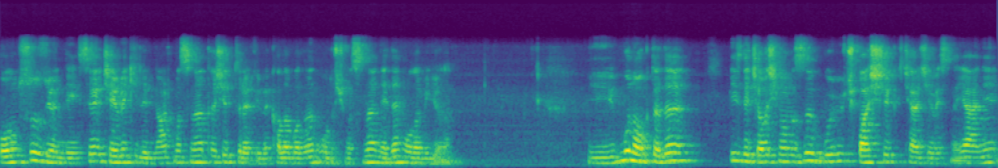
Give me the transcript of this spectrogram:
Olumsuz yönde ise çevre kirliliğinin artmasına, taşıt trafiği ve kalabalığın oluşmasına neden olabiliyorlar. Ee, bu noktada Biz de çalışmamızı bu üç başlık çerçevesinde yani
